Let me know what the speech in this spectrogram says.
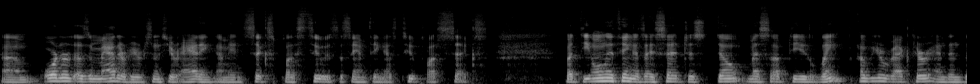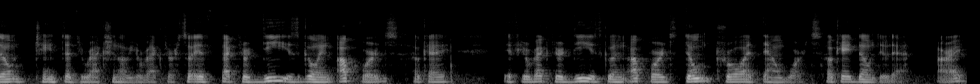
Um, order doesn't matter here since you're adding. I mean, 6 plus 2 is the same thing as 2 plus 6. But the only thing, as I said, just don't mess up the length of your vector and then don't change the direction of your vector. So if vector d is going upwards, okay, if your vector d is going upwards, don't draw it downwards, okay? Don't do that, all right?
